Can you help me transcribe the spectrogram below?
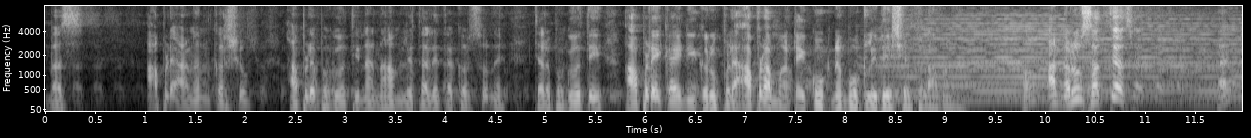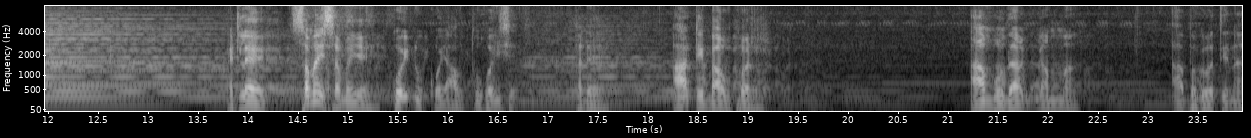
બસ આપણે આનંદ કરશું? આપણે ભગવતીના નામ લેતા લેતા કરશું ને? ત્યારે ભગવતી આપણે કાંઈ નહીં કરવું પડે. આપણા માટે કોકને મોકલી દેશે ભલામણ. આ નરું સત્ય છે. હે? એટલે સમય સમયે કોઈનું કોઈ આવતું હોય છે અને આ ટીંબા ઉપર, આ મોદા ગામમાં, આ ભગવતીના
